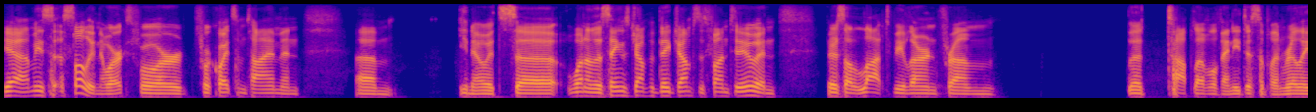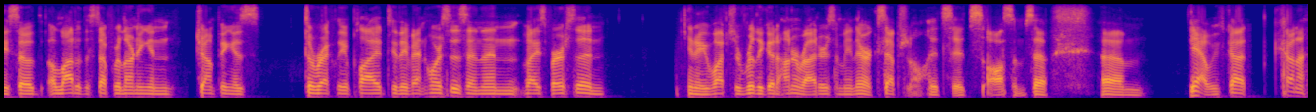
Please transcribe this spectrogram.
yeah I mean slowly in the works for for quite some time and um you know it's uh one of those things jumping big jumps is fun too and there's a lot to be learned from the top level of any discipline really so a lot of the stuff we're learning in jumping is directly applied to the event horses and then vice versa. And you know you watch the really good hunter riders. I mean they're exceptional. It's it's awesome. So um yeah we've got kind of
